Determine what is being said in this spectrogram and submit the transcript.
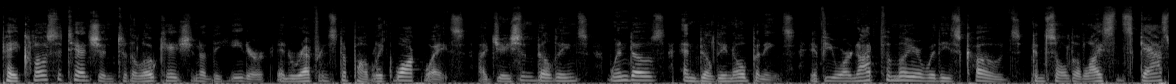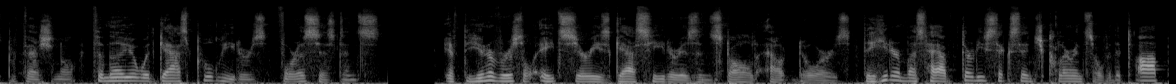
Pay close attention to the location of the heater in reference to public walkways, adjacent buildings, windows, and building openings. If you are not familiar with these codes, consult a licensed gas professional familiar with gas pool heaters for assistance. If the Universal H Series gas heater is installed outdoors, the heater must have 36 inch clearance over the top,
